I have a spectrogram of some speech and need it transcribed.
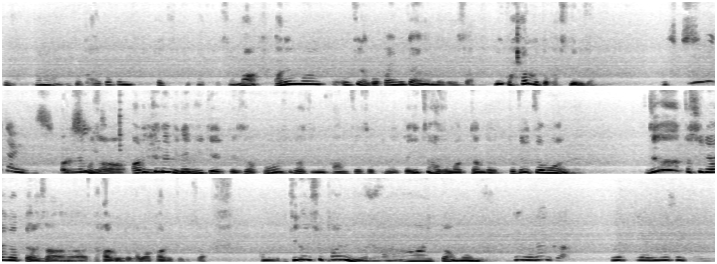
でもあれかななんか外国の人たちとかってさまああれも大きな誤解みたいなんだけどさよくハグとかしてるじゃん。普通みたいですあれでもさあれテレビで見ててさこの人たちの関係性ってのはいつ始まったんだろうって時々思うよね。ずーっと知り合いだったらさ、うんハグとかわかるけどさあのいきなり初対面はやらないとは思うんだよ。でもなんかこうやってやりませんか？だ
